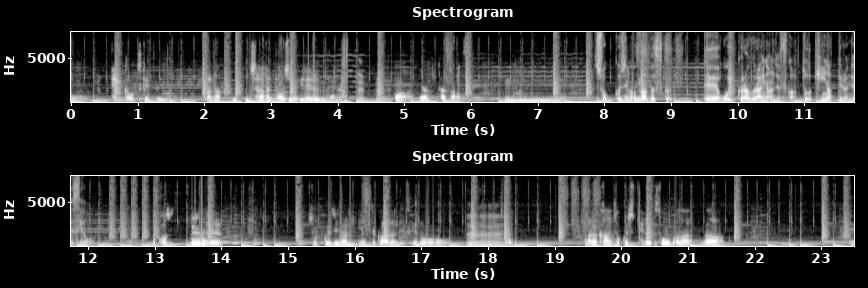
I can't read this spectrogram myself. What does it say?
う、変化をつけたり、また、うちの中に楽しみを入れるみたいなのはやったからですね。うん。食事のサブスクっておいくらぐらいなん。ですかちょっと気になってるん。ですよ。わかる。食事のによって変わるん。ですけど、うん。から観測してる相場が、えっ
